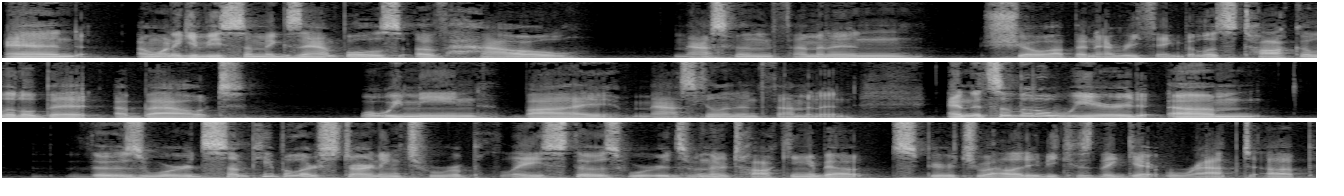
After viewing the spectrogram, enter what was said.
And I want to give you some examples of how masculine and feminine show up in everything. But let's talk a little bit about what we mean by masculine and feminine. And it's a little weird. Um, those words, some people are starting to replace those words when they're talking about spirituality because they get wrapped up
